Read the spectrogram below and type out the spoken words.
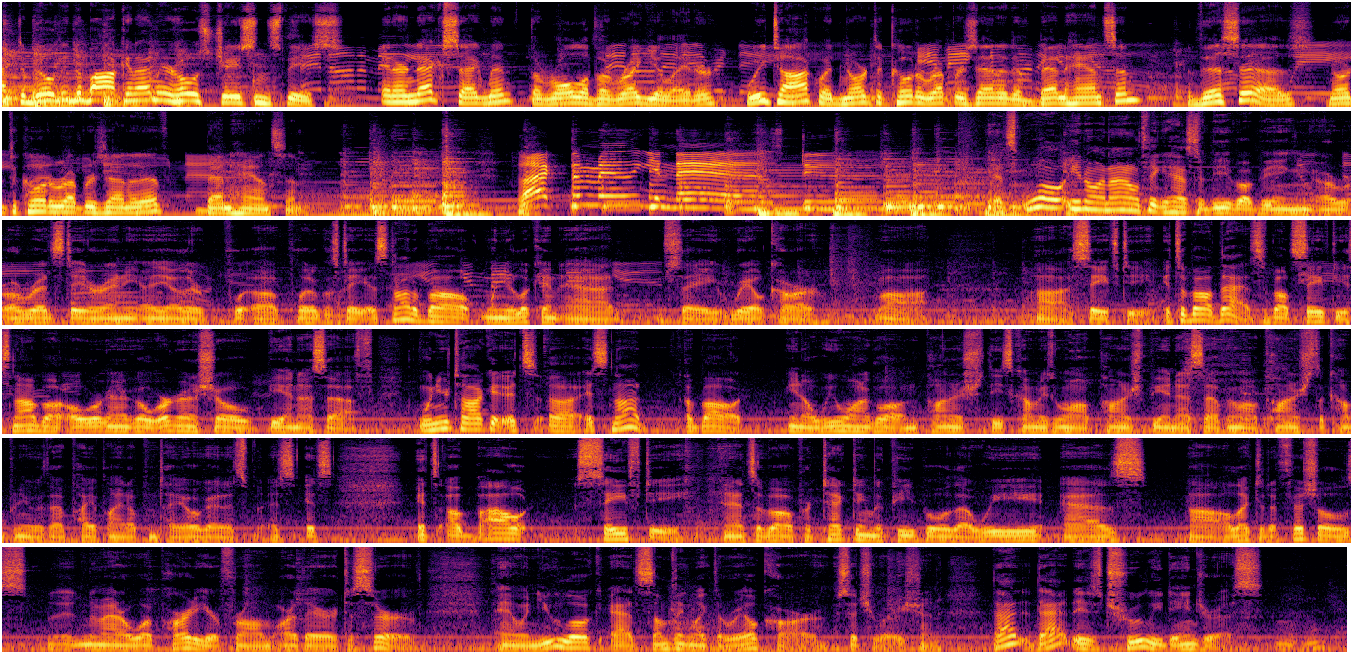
back to Building the Bakken, and I'm your host, Jason Spiess. In our next segment, The Role of a Regulator, we talk with North Dakota Representative Ben Hanson. This is North Dakota Representative Ben Hanson. Like the millionaires do. It's well, you know, and I don't think it has to be about being a, a red state or any, any other pol- uh, political state. It's not about when you're looking at, say, rail car uh, uh, safety. It's about that. It's about safety. It's not about oh, we're to go, we're to show BNSF. When you're talking, it's uh, it's not about you know we want to go out and punish these companies. We want to punish BNSF. We want to punish the company with that pipeline up in Tioga. It's it's it's, it's about safety and it's about protecting the people that we as uh, elected officials, no matter what party you're from, are there to serve. And when you look at something like the rail car situation, that that is truly dangerous.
